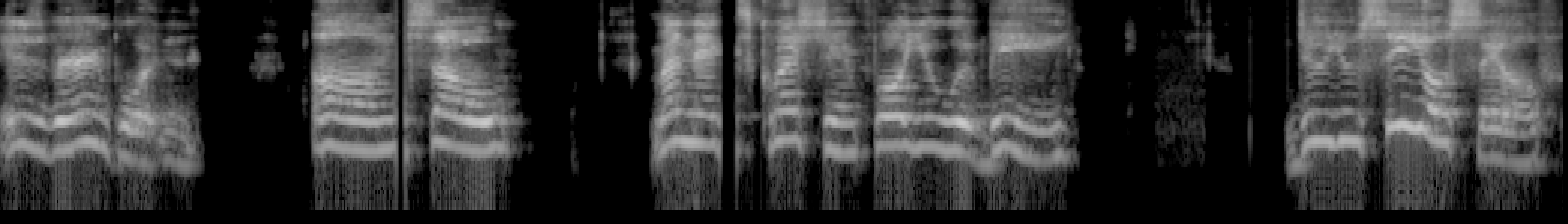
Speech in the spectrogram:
It is very important. Um, so my next question for you would be Do you see yourself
